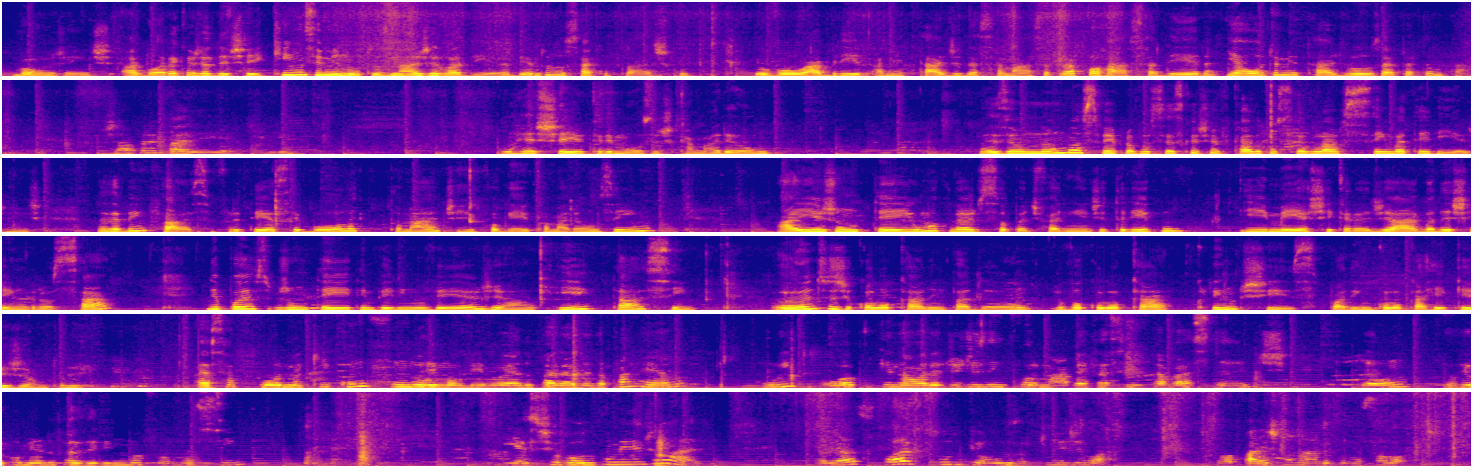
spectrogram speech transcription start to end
Bom, gente, agora que eu já deixei 15 minutos na geladeira, dentro do saco plástico, eu vou abrir a metade dessa massa para forrar a assadeira e a outra metade vou usar para tampar. Já preparei aqui um recheio cremoso de camarão, mas eu não mostrei para vocês que eu tinha ficado com o celular sem bateria, gente. Mas é bem fácil. Fritei a cebola, tomate, refoguei o camarãozinho. Aí juntei uma colher de sopa de farinha de trigo e meia xícara de água, deixei engrossar. Depois juntei temperinho verde, ó, e tá assim. Antes de colocar no empadão, eu vou colocar cream cheese. Podem colocar requeijão também. Essa forma aqui com fundo removível é do parada da panela muito boa, porque na hora de desenformar vai facilitar bastante. Então, eu recomendo fazer em uma forma assim. E este rolo também é de lá. Aliás, quase tudo que eu uso aqui é lá. Sou apaixonada por essa loja.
